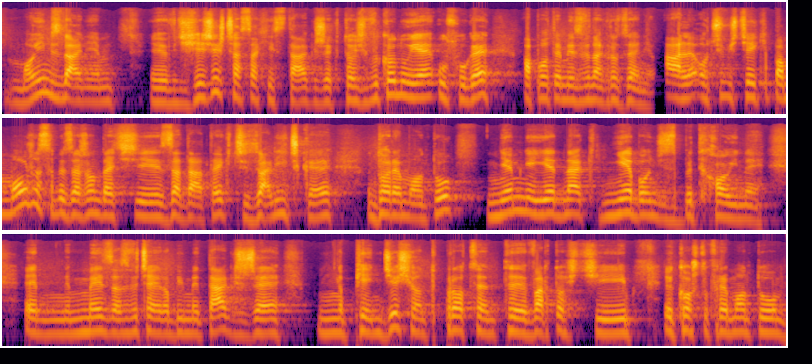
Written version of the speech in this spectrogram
Moim zdaniem w dzisiejszych czasach jest tak, że ktoś wykonuje usługę, a potem jest wynagrodzenie. Ale oczywiście ekipa może sobie zażądać e, zadatek czy zaliczkę do remontu, niemniej jednak nie bądź zbyt hojny. My zazwyczaj robimy tak, że mm, 50% wartości kosztów remontu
